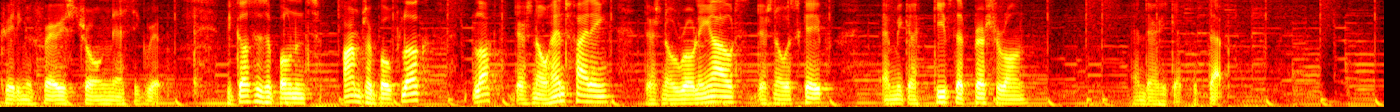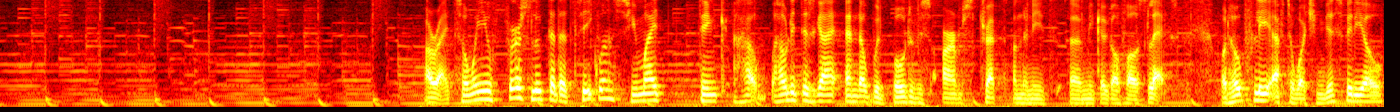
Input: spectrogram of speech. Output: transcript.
creating a very strong, nasty grip. Because his opponent's arms are both locked, blocked, there's no hand fighting, there's no rolling out, there's no escape, and Mica keeps that pressure on, and there he gets the tap. Alright, so when you first looked at that sequence, you might think, how, how did this guy end up with both of his arms trapped underneath uh, Mica Galvão's legs? But hopefully after watching this video,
